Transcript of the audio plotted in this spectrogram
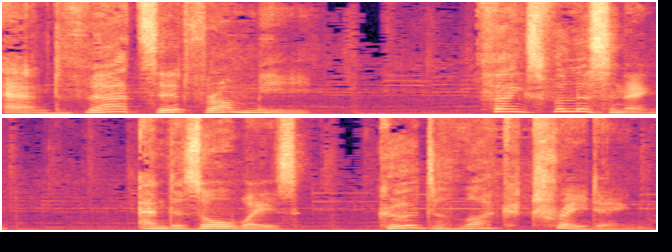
And that's it from me. Thanks for listening, and as always, good luck trading.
